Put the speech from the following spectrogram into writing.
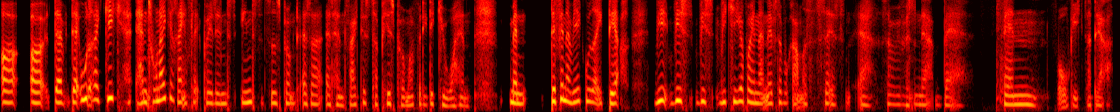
Og, og da, da Ulrik gik, han tog ikke et rent flag på et eneste, eneste tidspunkt, altså at han faktisk tager pis på mig, fordi det gjorde han. Men det finder vi ikke ud af der. Vi, vi, vi, vi kigger på hinanden efter programmet, så, så, ja, så vi var sådan der, hvad fanden foregik der der?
